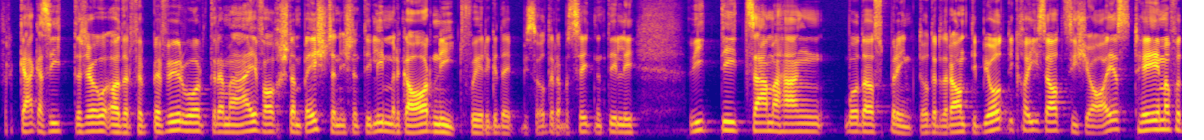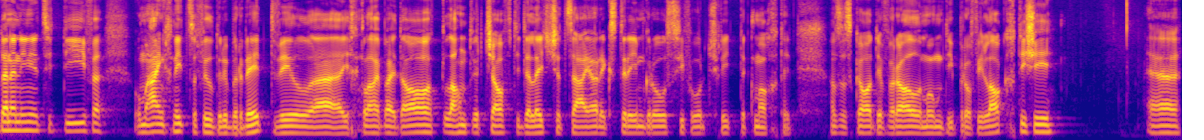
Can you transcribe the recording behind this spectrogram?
für die Gegenseite schon, oder für die Befürworter am einfachsten, am besten ist natürlich immer gar nichts von irgendetwas. Oder? Aber es sind natürlich weite Zusammenhänge, die das bringt. Oder? Der Antibiotika-Einsatz ist ja ein Thema von diesen Initiativen, man eigentlich nicht so viel darüber redet, weil äh, ich glaube, da die Landwirtschaft in den letzten zehn Jahren extrem grosse Fortschritte gemacht hat. Also es geht ja vor allem um die prophylaktische äh,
